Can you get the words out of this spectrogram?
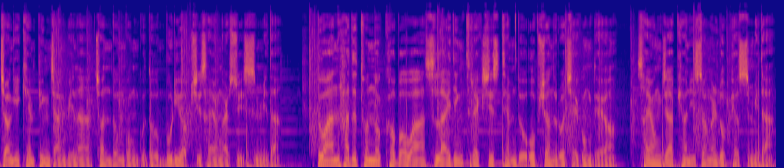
전기 캠핑 장비나 전동 공구도 무리 없이 사용할 수 있습니다. 또한 하드 톤로 커버와 슬라이딩 트랙 시스템도 옵션으로 제공되어 사용자 편의성을 높였습니다.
